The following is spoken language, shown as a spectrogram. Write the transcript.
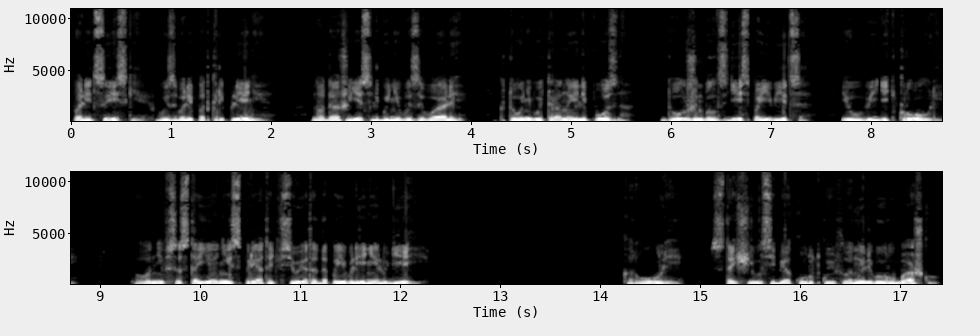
Полицейские вызвали подкрепление, но даже если бы не вызывали, кто-нибудь рано или поздно должен был здесь появиться и увидеть Кроули. Он не в состоянии спрятать все это до появления людей. Кроули стащил себе куртку и фланелевую рубашку,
